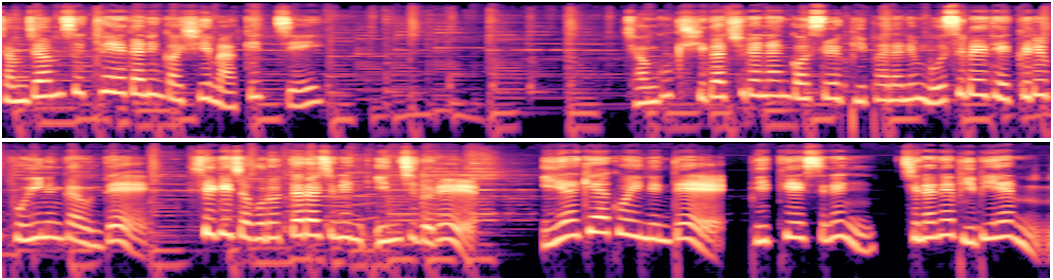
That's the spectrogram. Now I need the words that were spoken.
점점 쇠퇴해가는 것이 맞겠지. 정국 씨가 출연한 것을 비판하는 모습의 댓글을 보이는 가운데 세계적으로 떨어지는 인지도를 이야기하고 있는데 BTS는 지난해 BBM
